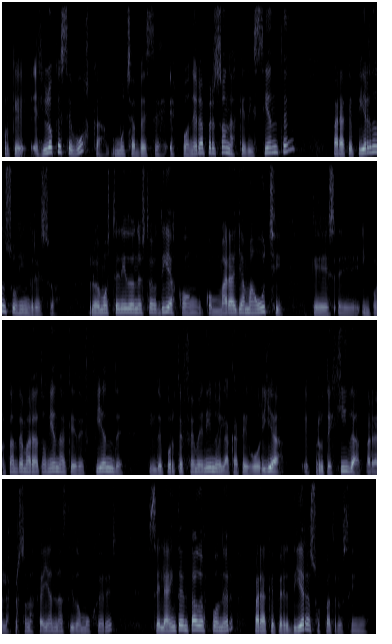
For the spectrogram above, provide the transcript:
porque es lo que se busca muchas veces, exponer a personas que disienten para que pierdan sus ingresos. Lo hemos tenido en estos días con, Mara Yamauchi, que es eh, importante maratoniana que defiende el deporte femenino y la categoría eh, protegida para las personas que hayan nacido mujeres, se le ha intentado exponer para que perdiera sus patrocinios.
